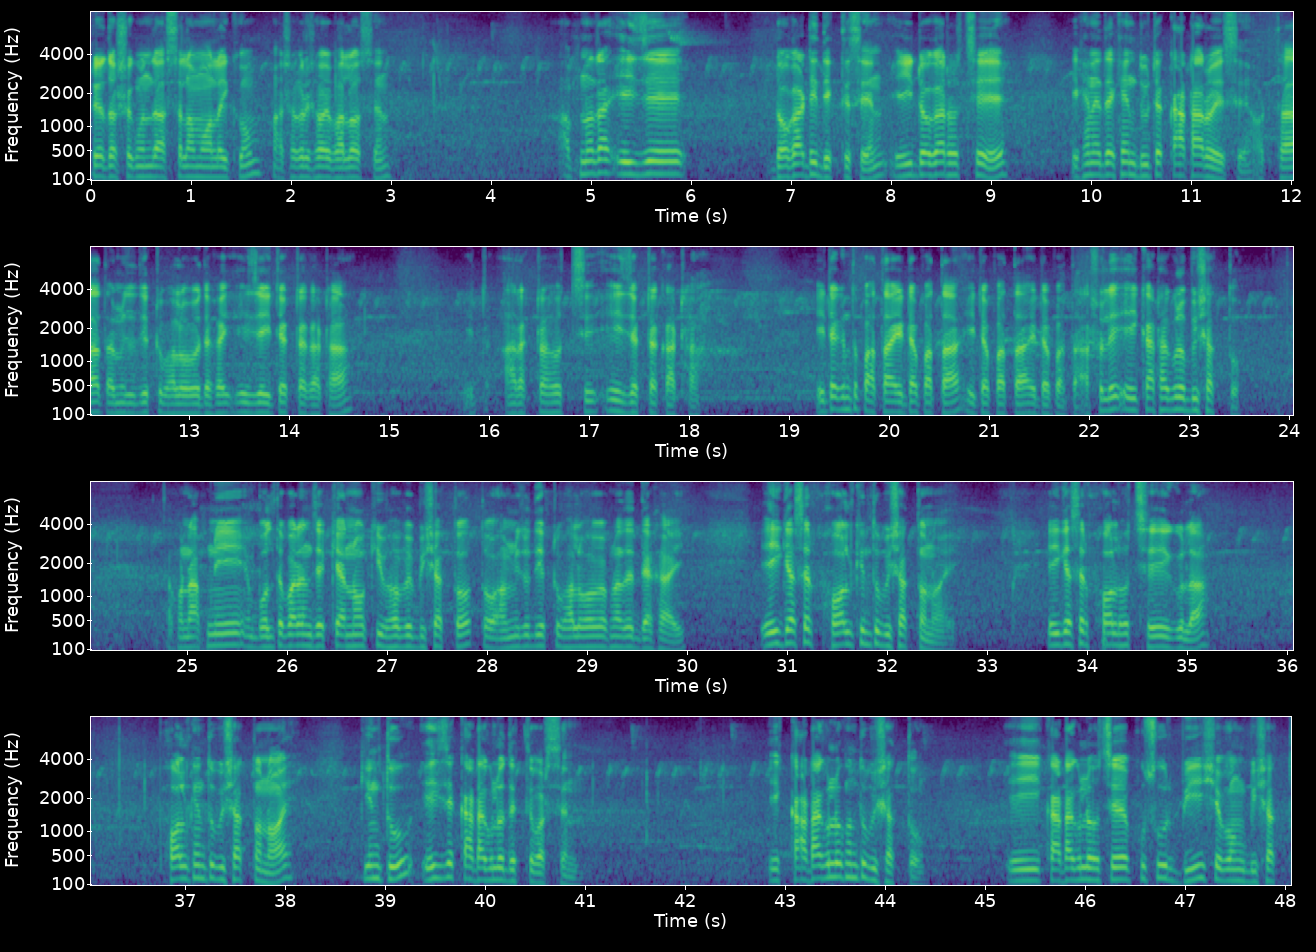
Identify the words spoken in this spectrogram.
প্রিয় দর্শক বন্ধু, আসসালামু আলাইকুম। আশা করি সবাই ভালো আছেন। আপনারা এই যে ডগাটি দেখতেছেন, এই ডগার হচ্ছে, এখানে দেখেন দুইটা কাটা রয়েছে। অর্থাৎ আমি যদি একটু ভালোভাবে দেখাই, এই যে এইটা একটা কাঠা এটা, আর একটা হচ্ছে এই যে একটা কাঠা এটা কিন্তু পাতা, এটা পাতা এটা পাতা এটা পাতা। আসলে এই কাঠাগুলো বিষাক্ত। এখন আপনি বলতে পারেন যে কেন, কীভাবে বিষাক্ত? তো আমি যদি একটু ভালোভাবে আপনাদের দেখাই, এই গাছের ফল কিন্তু বিষাক্ত নয়। এই গাছের ফল হচ্ছে এইগুলা। ফল কিন্তু বিষাক্ত নয়, কিন্তু এই যে কাঁটাগুলো দেখতে পাচ্ছেন, এই কাঁটাগুলো কিন্তু বিষাক্ত। এই কাঁটাগুলো হচ্ছে প্রচুর বিষ এবং বিষাক্ত।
